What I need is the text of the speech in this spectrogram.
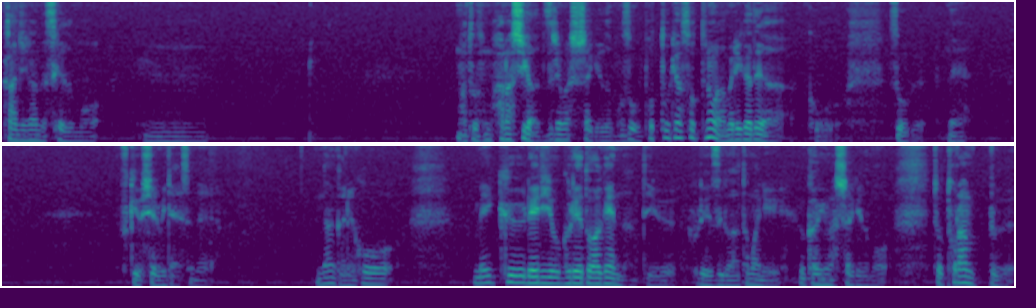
感じなんですけども、うん。あと話がずれましたけども、そう、ポッドキャストっていうのはアメリカではこうすごくね普及してるみたいですね。なんかねこう make radio great again なんていうフレーズが頭に浮かびましたけども、ちょっとトランプ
